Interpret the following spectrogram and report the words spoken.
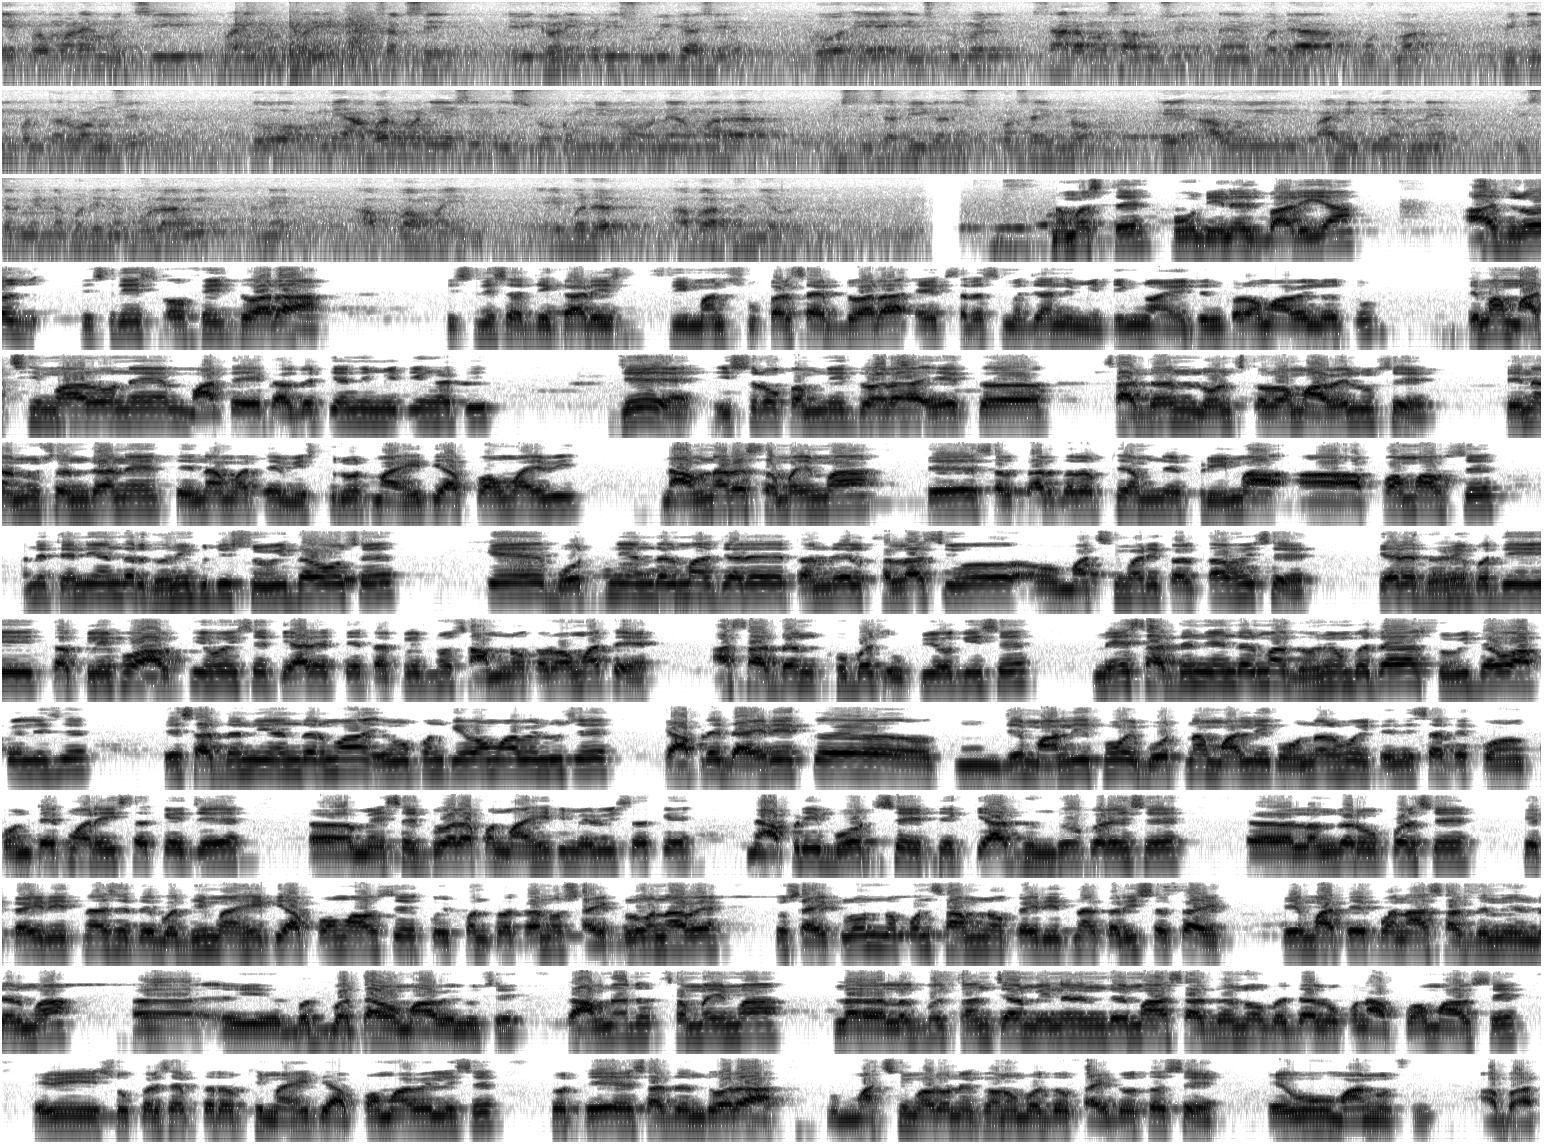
એ પ્રમાણે મચ્છી મારી પણ કરી શકશે. એવી ઘણી બધી સુવિધા છે, તો એ ઇન્સ્ટ્રુમેન્ટ સારામાં સારું છે અને બધા બોટમાં ફિટિંગ પણ કરવાનું છે. તો અમે આભાર માનીએ છીએ ઇસરો કંપનીનો અને અમારા વિશેષ અધિકારી સુપર સાહેબનો કે આવી માહિતી અમને ફિશરમેનને બધાને બોલાવી અને આપવામાં આવી. એ બદલ આભાર, ધન્યવાદ. નમસ્તે, હું દિનેશ બારિયા. આજ રોજ ફિશરીઝ ઓફિસ દ્વારા ફિશરીઝ અધિકારી શ્રીમાન સુકર સાહેબ દ્વારા એક સરસ મજાની મિટિંગનું આયોજન કરવામાં આવેલું હતું. તેમાં માછીમારોને માટે એક અગત્યની મિટિંગ હતી, જે ઈસરો કંપની દ્વારા એક સાધન લોન્ચ કરવામાં આવેલું છે. તેના અનુસંધાને તેના માટે વિસ્તૃત માહિતી આપવામાં આવી. અને આવનારા સમયમાં તે સરકાર તરફથી અમને ફ્રીમાં આપવામાં આવશે અને તેની અંદર ઘણી બધી સુવિધાઓ છે. કે બોટની અંદરમાં જ્યારે ટંડેલ ખલાસીઓ માછીમારી કરતા હોય છે, ત્યારે ઘણી બધી તકલીફો આવતી હોય છે, ત્યારે તે તકલીફનો સામનો કરવા માટે આ સાધન ખૂબ જ ઉપયોગી છે ને એ સાધનની અંદરમાં ઘણી બધા સુવિધાઓ આપેલી છે. તે સાધનની અંદરમાં એવું પણ કહેવામાં આવેલું છે કે આપણે ડાયરેક્ટ જે માલિક હોય, બોટના માલિક, ઓનર હોય, તેની સાથે કોન્ટેક્ટમાં રહી શકે, જે મેસેજ દ્વારા પણ માહિતી મેળવી શકે ને આપણી બોટ છે તે ક્યાં ધંધો કરે છે લંગર ઉપર છે કે કઈ રીતના છે તે બધી માહિતી આપવામાં આવશે. કોઈ પણ પ્રકારનો સાયક્લોન આવે, તો સાયક્લોનનો પણ સામનો કઈ રીતના કરી શકાય તે માટે પણ આ સાધનની અંદરમાં બતાવવામાં આવેલું છે. તો આવનાર સમયમાં લગભગ ત્રણ ચાર મહિનાની અંદરમાં આ સાધનો બધા લોકોને આપવામાં આવશે એવી શુકર સાહેબ તરફથી માહિતી આપવામાં આવેલી છે. તો તે સાધન દ્વારા માછીમારોને ઘણો બધો ફાયદો થશે એવું હું માનું છું. આભાર.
